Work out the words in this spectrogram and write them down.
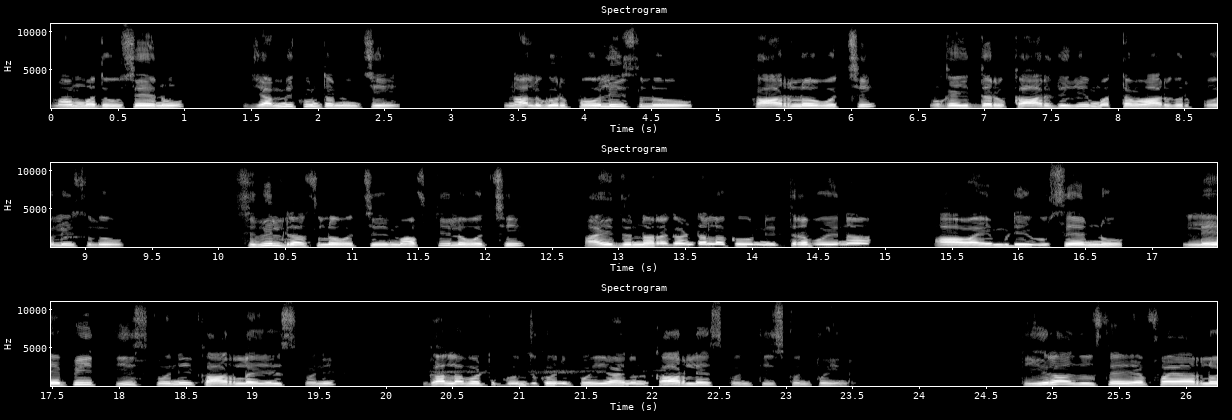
మహమ్మద్ హుసేను జమ్మికుంట నుంచి నలుగురు పోలీసులు కారులో వచ్చి ఒక ఇద్దరు కారు దిగి మొత్తం ఆరుగురు పోలీసులు సివిల్ డ్రెస్లో వచ్చి మఫ్టీలో వచ్చి ఐదున్నర గంటలకు నిద్రపోయిన ఆ ఎండి హుసేన్ను లేపి తీసుకొని కారులో వేసుకొని గల్లబట్టి గుంజుకొని పోయి ఆయనను కార్లు వేసుకొని తీసుకొని పోయిండ్రు. తీరా చూస్తే ఎఫ్ఐఆర్లో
